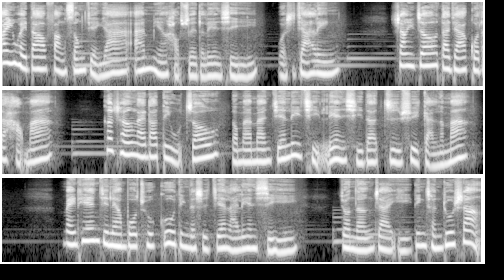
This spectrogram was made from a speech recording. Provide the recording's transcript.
欢迎回到放松、减压、安眠、好睡的练习。我是嘉玲。上一周大家过得好吗？课程来到第五周，都慢慢建立起练习的秩序感了吗？每天尽量拨出固定的时间来练习，就能在一定程度上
